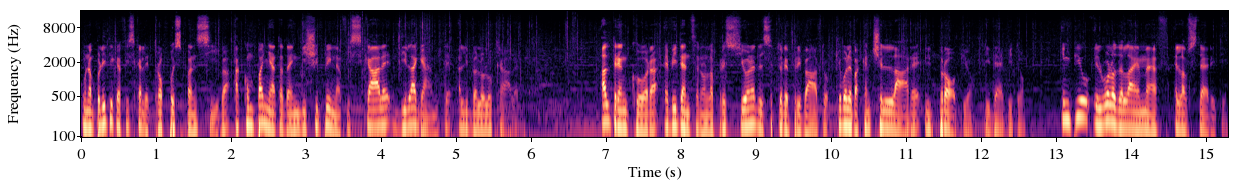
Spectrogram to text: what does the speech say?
Una politica fiscale troppo espansiva accompagnata da indisciplina fiscale dilagante a livello locale. Altri ancora evidenziano la pressione del settore privato che voleva cancellare il proprio di debito. In più il ruolo dell'IMF e l'austerity.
